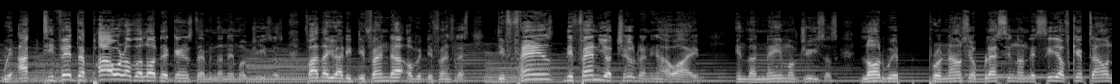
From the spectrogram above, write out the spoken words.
We activate the power of the Lord against them in the name of Jesus. Father, you are the defender of the defenseless. Defend, defend your children in Hawaii in the name of Jesus. Lord, we pronounce your blessing on the city of Cape Town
